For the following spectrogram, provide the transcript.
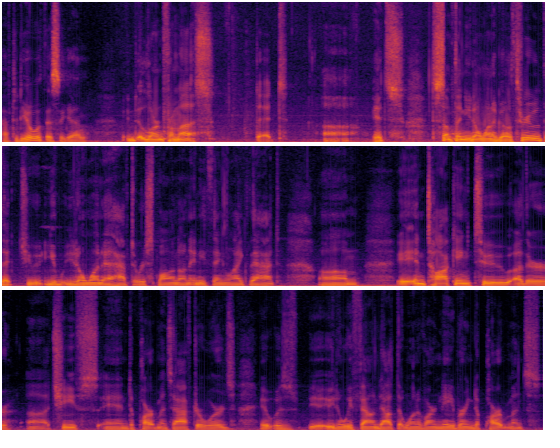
have to deal with this again. Learn from us that uh, it's something you don't want to go through, that you, you, you don't want to have to respond on anything like that. Um, in talking to other uh, chiefs and departments afterwards, it was, you know, we found out that one of our neighboring departments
